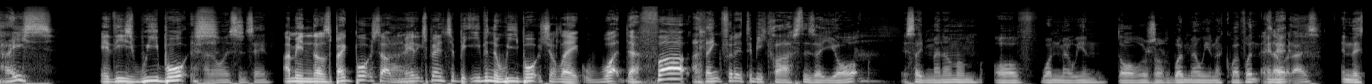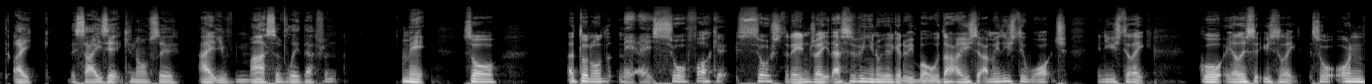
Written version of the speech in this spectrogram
price of these wee boats. I know it's insane. I mean, there's big boats that are Aye. more expensive, but even the wee boats, you're like, what the fuck? I think for it to be classed as a yacht, it's like minimum of one million dollars or one million equivalent, Is and that it, what it is? and the like the size of it can obviously I be massively different. mate. So I don't know, mate. It's so fucking so strange, right? This is when you know you're gonna be bold. I used to, I mean, I used to watch and you used to like go. At least it used to like so on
